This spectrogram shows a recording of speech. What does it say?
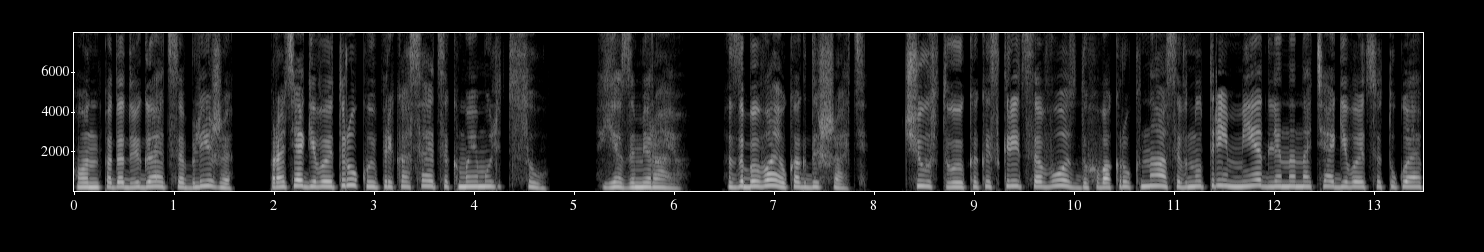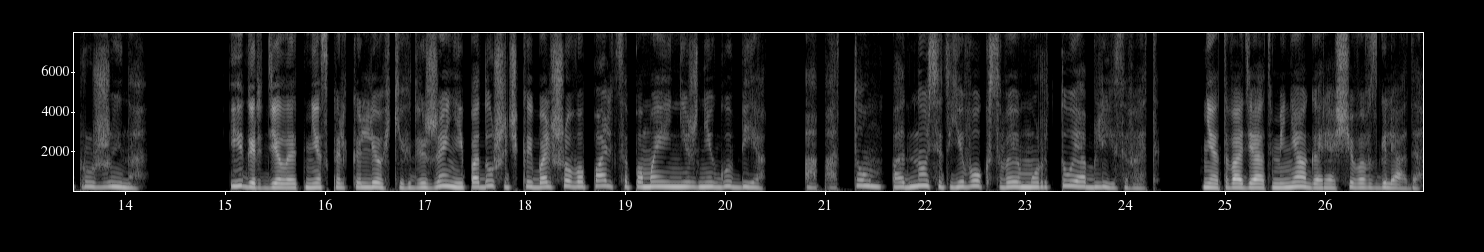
Он пододвигается ближе, протягивает руку и прикасается к моему лицу. Я замираю, забываю, как дышать. Чувствую, как искрится воздух вокруг нас, и внутри медленно натягивается тугая пружина. Игорь делает несколько легких движений подушечкой большого пальца по моей нижней губе, а потом подносит его к своему рту и облизывает, не отводя от меня горящего взгляда.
